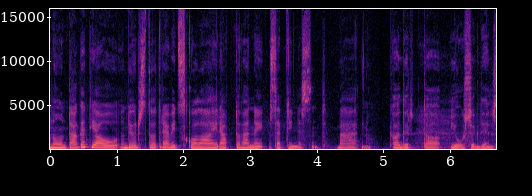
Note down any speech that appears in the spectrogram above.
Nu, tagad jau 22. vidusskolā ir aptuveni 70 bērnu. Kāda ir tā jūsu ikdienas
